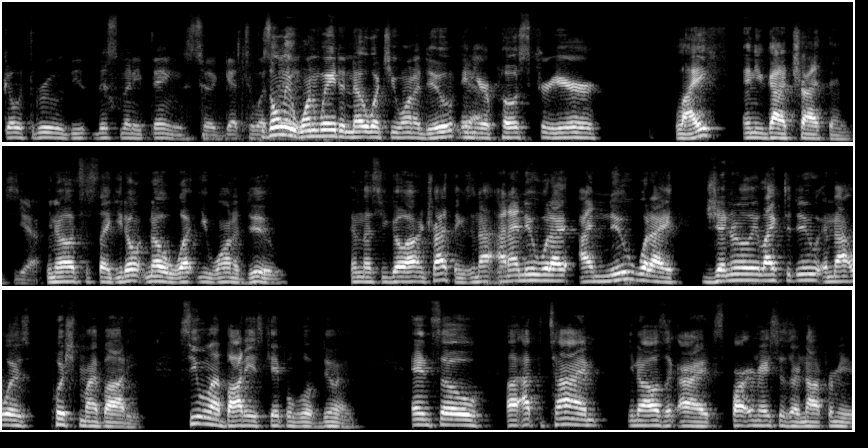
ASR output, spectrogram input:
go through the, this many things to get to what there's only one way to know what you want to do in Yeah. your post career life, and you got to try things. Yeah. You know, it's just like you don't know what you want to do unless you go out and try things. And I and I knew what I I knew what I generally like to do, and that was push my body, see what my body is capable of doing. And so uh, at the time, you know, I was like, all right, Spartan races are not for me.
